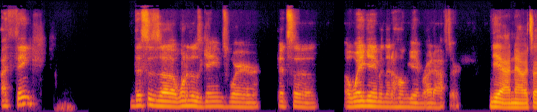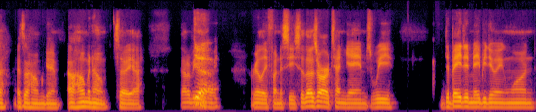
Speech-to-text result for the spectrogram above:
I think this is uh one of those games where it's a away game and then a home game right after. Yeah, no, it's a it's a home game, a home and home. So yeah, that'll be Yeah. really fun to see. So those are our ten games. We debated maybe doing one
